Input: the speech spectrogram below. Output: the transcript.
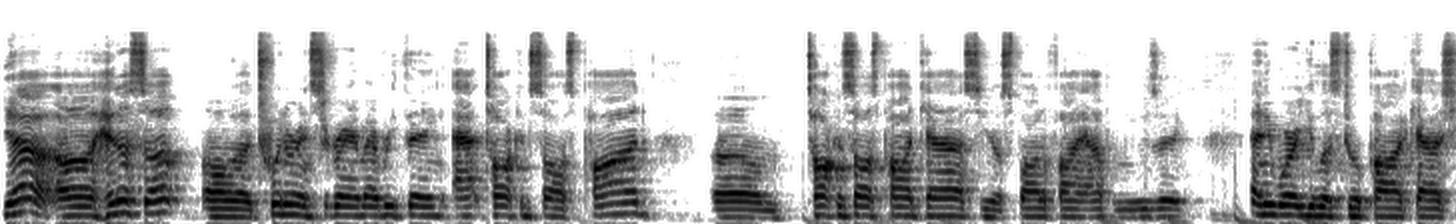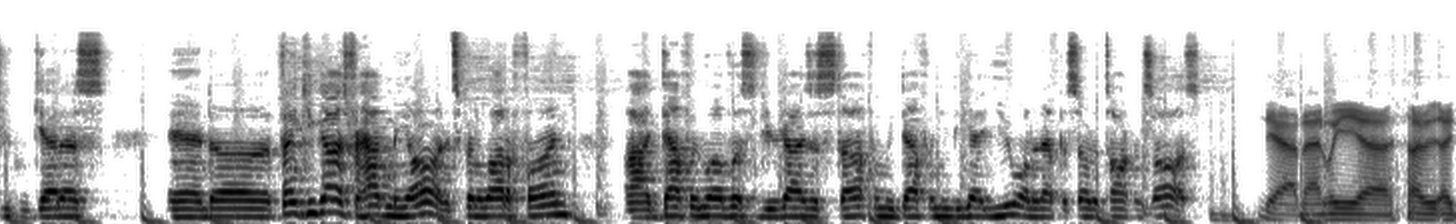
Yeah, uh, hit us up on Twitter, Instagram, everything at Talking Sauce Pod, um, Talking Sauce Podcast. You know, Spotify, Apple Music, anywhere you listen to a podcast, you can get us. And uh, thank you guys for having me on. It's been a lot of fun. I definitely love listening to your guys' stuff, and we definitely need to get you on an episode of Talking Sauce. Yeah, man, we uh, I, I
